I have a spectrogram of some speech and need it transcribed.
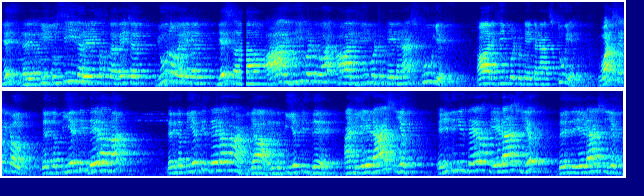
Yes, there is a P2C is the radius of curvature. You know very well. Yes, uh, R is equal to what? R is equal to taken as 2F. R is equal to taken as 2F. Once check it out. There is a PF is there or not? There is a PF is there or not? Yeah, there is a PF is there. And A dash F. Anything is there of A dash F? There is A dash F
